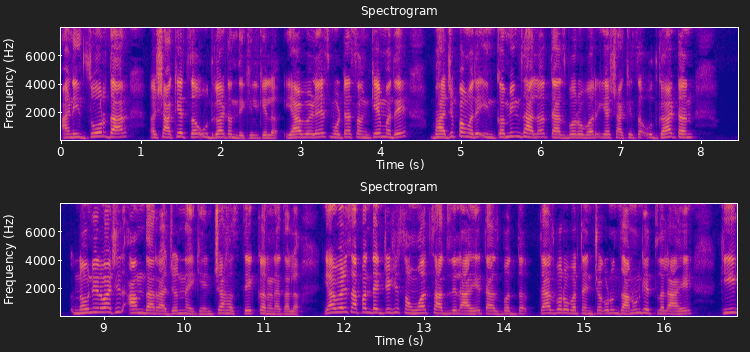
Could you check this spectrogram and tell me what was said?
आणि जोरदार शाखेचं उद्घाटन देखील केलं. यावेळेस मोठ्या संख्येमध्ये भाजपमध्ये इन्कमिंग झालं. त्याचबरोबर या शाखेचं उद्घाटन नवनिर्वाचित आमदार राजन नाईक यांच्या हस्ते करण्यात आलं. यावेळेस आपण त्यांच्याशी संवाद साधलेला आहे. त्याचबद्दल त्याचबरोबर त्यांच्याकडून जाणून घेतलेलं आहे की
